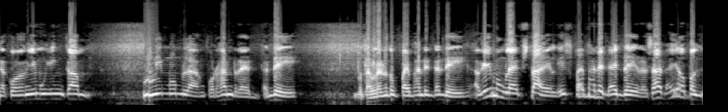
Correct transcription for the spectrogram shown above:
nga kung ang imong income minimum lang 400 a day Butang lang itong 500 a day. Ang imong lifestyle is 500 a day. Rasad, ayaw pag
